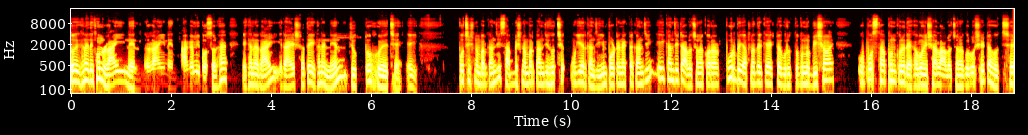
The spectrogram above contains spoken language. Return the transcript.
তো এখানে দেখুন, রাই নেন রাই নেন, আগামী বছর হ্যাঁ? এখানে রাই রায়ের সাথে এখানে নেন যুক্ত হয়েছে, এই। পঁচিশ নম্বর কাঞ্জি, ছাব্বিশ নম্বর কাঞ্জি হচ্ছে উইয়ের কাঞ্জি ইম্পর্টেন্ট একটা কাঞ্জি। এই কাঞ্জিটা আলোচনা করার পূর্বে আপনাদেরকে একটা গুরুত্বপূর্ণ বিষয় উপস্থাপন করে দেখাবো, ইনশাআল্লাহ আলোচনা করব। সেটা হচ্ছে,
